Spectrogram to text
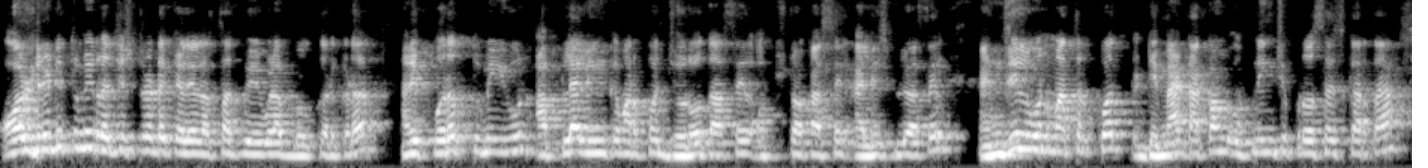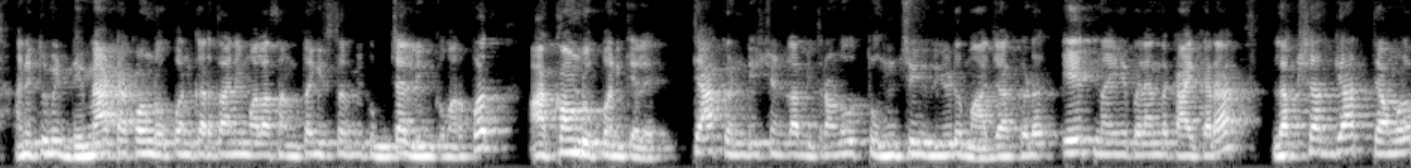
ऑलरेडी तुम्ही रजिस्टर्ड केलेले असतात वेगवेगळ्या ब्रोकरकडे आणि परत तुम्ही येऊन आपल्या लिंक मार्फत झरोत असेल ऑपस्टॉक असेल ॲलिस ब्ल्यू असेल एंजिल वन मार्फत डिमॅट अकाउंट ओपनिंगची प्रोसेस करता. आणि तुम्ही डिमॅट अकाउंट ओपन करता आणि मला सांगता की सर मी तुमच्या लिंक मार्फत अकाउंट ओपन केले त्या कंडिशनला मित्रांनो तुमची लीड माझ्याकडे येत नाही. पहिल्यांदा काय करा? लक्षात घ्या त्यामुळे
